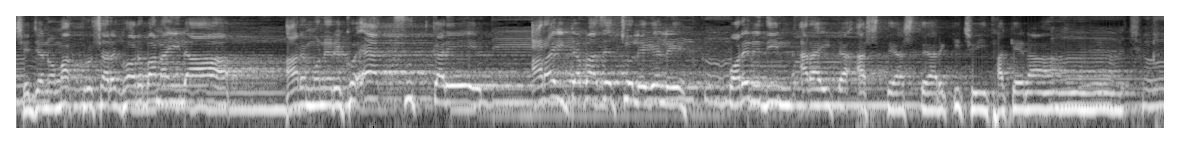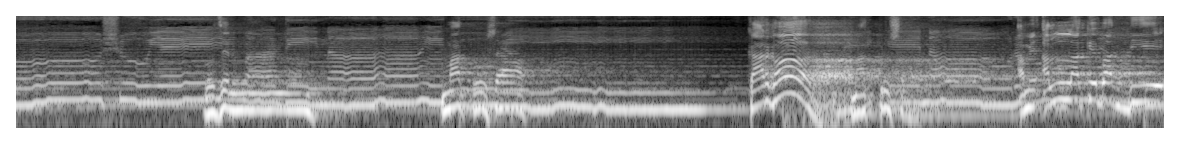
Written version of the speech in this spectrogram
সে যেন মাকড়সার ঘর বানাইলা। আর মনে রেখো, এক ফুৎকারে আড়াইটা বাজে চলে গেলে পরের দিন আড়াইটা আসতে আসতে আর কিছুই থাকে না। বোঝেন না কার ঘর? মাকড়সা। আমি আল্লাহকে বাদ দিয়ে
